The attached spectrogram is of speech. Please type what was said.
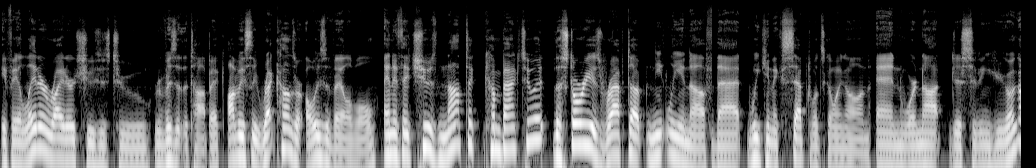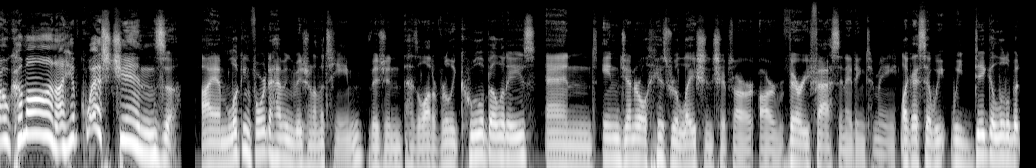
if a later writer chooses to revisit the topic, obviously retcons are always available, and if they choose not to come back to it, the story is wrapped up neatly enough that we can accept what's going on, and we're not just sitting here going, oh, come on, I have questions. I am looking forward to having Vision on the team. Vision has a lot of really cool abilities, and in general, his relationships are are very fascinating to me. Like I said, we we dig a little bit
